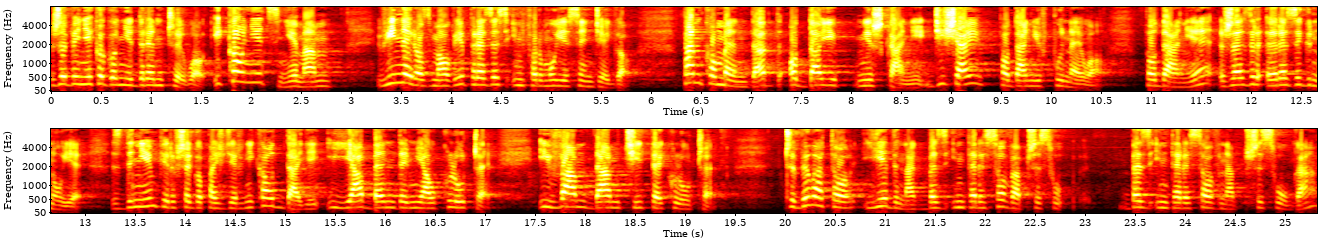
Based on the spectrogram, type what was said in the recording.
żeby nikogo nie dręczyło. I koniec, nie mam. W innej rozmowie prezes informuje sędziego. Pan komendant oddaje mieszkanie. Dzisiaj podanie wpłynęło. Podanie, że rezygnuje. Z dniem 1 października oddaję i ja będę miał klucze. I wam dam ci te klucze. Czy była to jednak bezinteresowa przysłu- bezinteresowna przysługa?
